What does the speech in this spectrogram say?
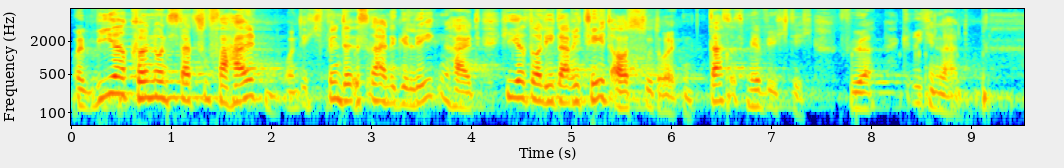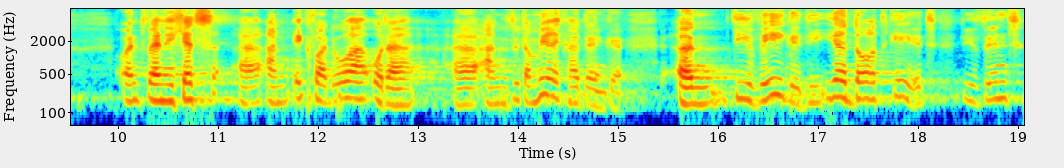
Und wir können uns dazu verhalten. Und ich finde, es ist eine Gelegenheit, hier Solidarität auszudrücken. Das ist mir wichtig für Griechenland. Und wenn ich jetzt äh, an Ecuador oder äh, an Südamerika denke, die Wege, die ihr dort geht, die sind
